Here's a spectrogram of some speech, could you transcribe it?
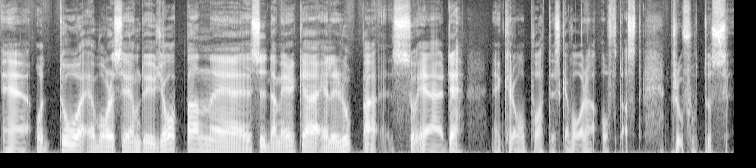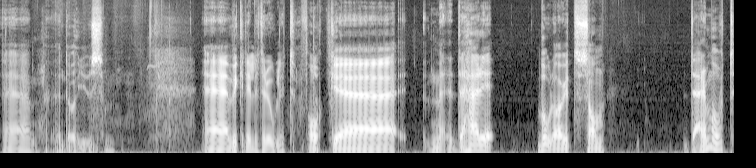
Eh, och då, eh, vare sig om du är Japan, eh, Sydamerika eller Europa så är det eh, krav på att det ska vara oftast Profotos då ljus. Vilket är lite roligt. Och det här är bolaget som Däremot,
